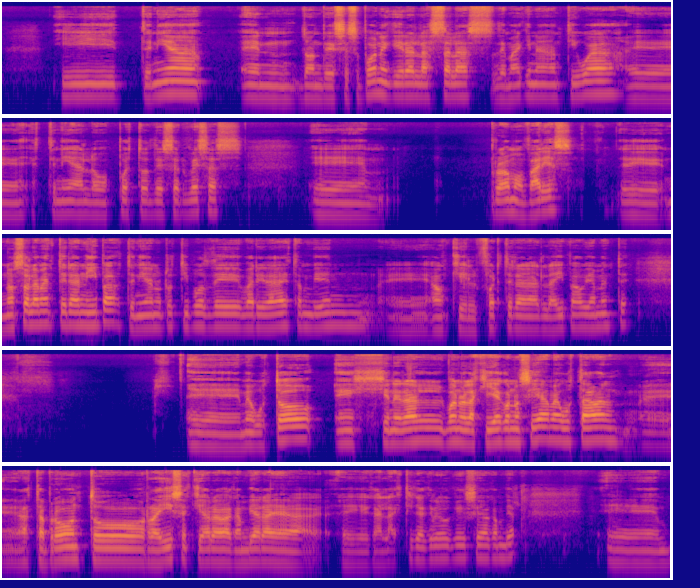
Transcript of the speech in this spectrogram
Y tenía en donde se supone que eran las salas de máquinas antiguas, eh, tenía los puestos de cervezas eh, probamos varias. Eh, no solamente eran IPA, tenían otros tipos de variedades también, eh, aunque el fuerte era la IPA obviamente. Eh, me gustó en general, bueno, las que ya conocía me gustaban, hasta pronto, Raíces que ahora va a cambiar a Galáctica creo que se va a cambiar.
